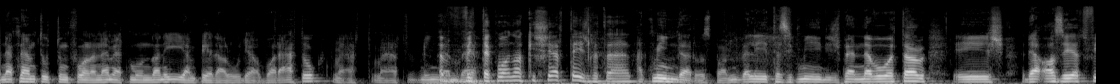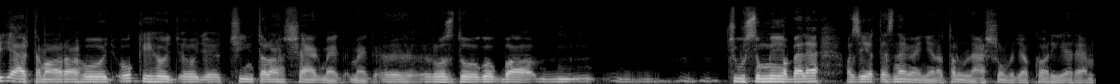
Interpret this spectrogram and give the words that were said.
nek nem tudtunk volna nemet mondani, ilyen például ugye a barátok, mert, mert mindenben... Vittek volna a kísértésbe? Tehát... Hát minden rosszban, mivel létezik, mi én is benne voltam, és, de azért figyeltem arra, hogy oké, okay, hogy, hogy csintalanság, meg, meg rossz dolgokba csúszunk néha bele, azért ez nem menjen a tanulásom vagy a karrierem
